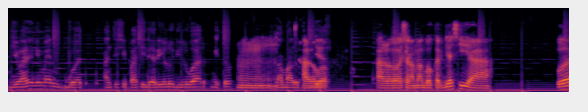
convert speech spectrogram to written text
Gimana nih men buat antisipasi dari lu di luar gitu? Hmm, Lama lu kalau kerja. kalau selama gue kerja sih ya gue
